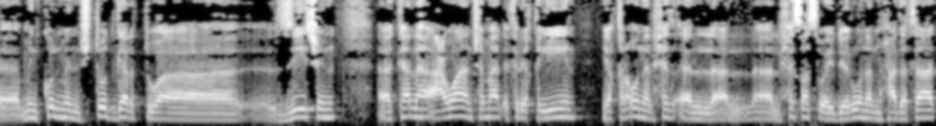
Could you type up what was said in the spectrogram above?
آه، من كل من شتوتغارت وزيشن كان لها أعوان شمال إفريقيين يقرؤون الحصص ويديرون المحادثات.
